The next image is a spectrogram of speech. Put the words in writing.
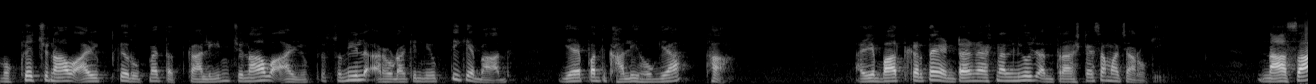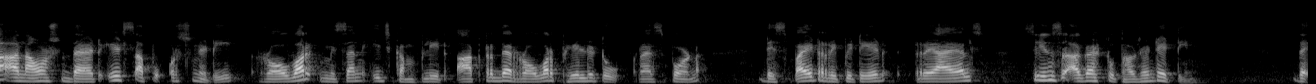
मुख्य चुनाव आयुक्त के रूप में तत्कालीन चुनाव आयुक्त सुनील अरोड़ा की नियुक्ति के बाद यह पद खाली हो गया था। आइए बात करते हैं इंटरनेशनल न्यूज़ अंतर्राष्ट्रीय समाचारों की। NASA announce that it's opportunity rover mission is complete after the rover failed to respond despite repeated trials since August 2018. The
